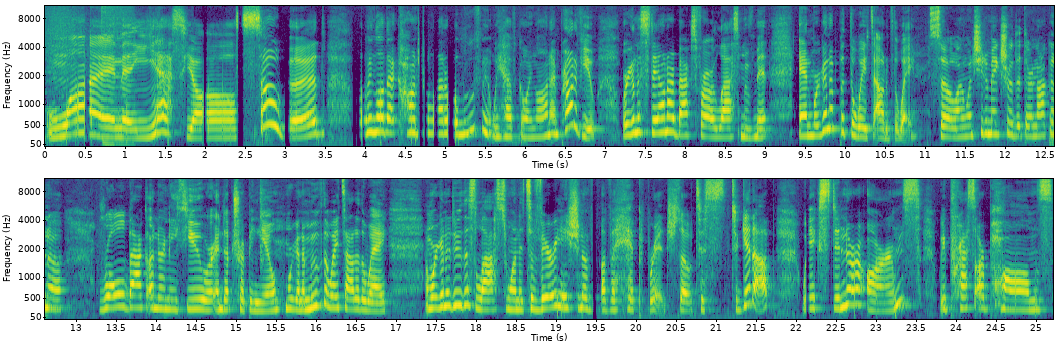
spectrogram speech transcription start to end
one. Yes, y'all. So good. Loving all that contralateral movement we have going on. I'm proud of you. We're gonna stay on our backs for our last movement and we're gonna put the weights out of the way. So I want you to make sure that they're not gonna roll back underneath you or end up tripping you. We're gonna move the weights out of the way and we're gonna do this last one. It's a variation of, of a hip bridge. So to, to get up, we extend our arms, we press our palms,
